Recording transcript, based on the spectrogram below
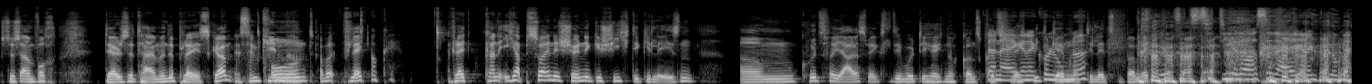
das ist einfach, there's a time and a place, gell? Es sind Kinder. Und, aber vielleicht, Okay. Vielleicht kann ich habe so eine schöne Geschichte gelesen. Ähm, kurz vor Jahreswechsel, die wollte ich euch noch ganz kurz Deine vielleicht eigene mitgeben Kolumne? auf die letzten paar Meter. Jetzt zitiert aus seiner eigenen Kolumne.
